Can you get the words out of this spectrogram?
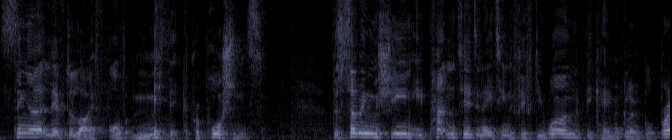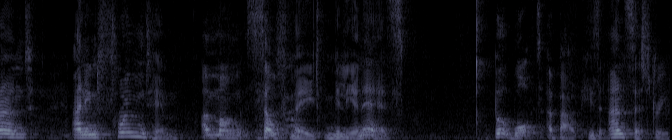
Singer lived a life of mythic proportions. The sewing machine he patented in 1851 became a global brand and enthroned him among self made millionaires. But what about his ancestry?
